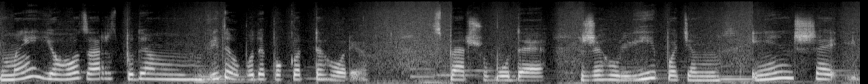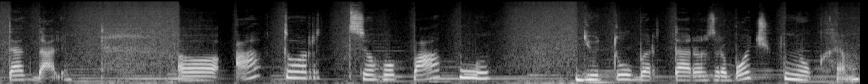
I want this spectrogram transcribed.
Ми його зараз будемо. Відео буде по категоріях. Спершу буде Жигулі, потім інше і так далі. О, автор цього паку ютубер та розробочик Нюкхем.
